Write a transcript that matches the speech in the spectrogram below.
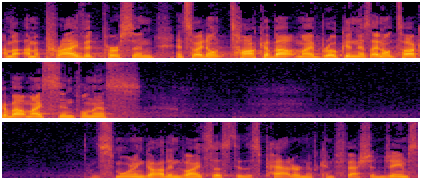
I'm a, I'm a private person, and so I don't talk about my brokenness. I don't talk about my sinfulness. This morning, God invites us to this pattern of confession. James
